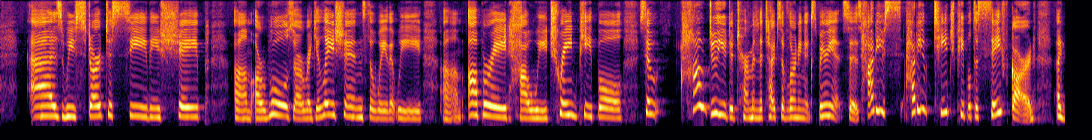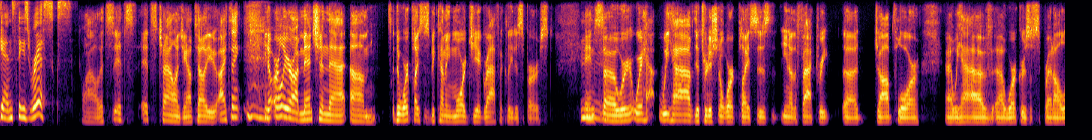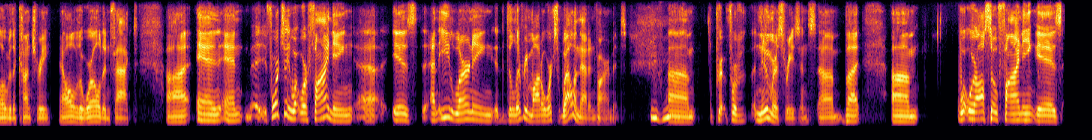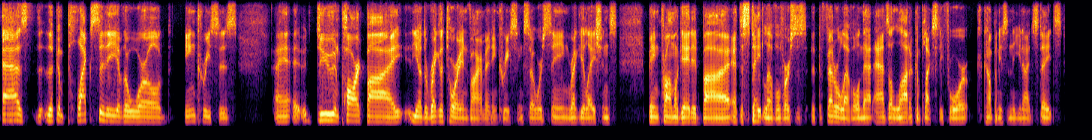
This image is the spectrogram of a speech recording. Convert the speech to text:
as we start to see these shape um, our rules, our regulations, the way that we um, operate, how we train people. So, how do you determine the types of learning experiences? How do you how do you teach people to safeguard against these risks? Wow, it's it's it's challenging. I'll tell you. I think you know earlier I mentioned that um, the workplace is becoming more geographically dispersed, mm. and so we're we ha- we have the traditional workplaces. You know, the factory. Uh, job floor. Uh, we have uh, workers spread all over the country and all over the world, in fact. Uh, and and fortunately, what we're finding uh, is an e-learning delivery model works well in that environment mm-hmm. um, for, for, numerous reasons. Um, but um, what we're also finding is as the, the complexity of the world increases, uh, due in part by you know the regulatory environment increasing. So we're seeing regulations being promulgated by at the state level versus at the federal level, and that adds a lot of complexity for companies in the United States,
